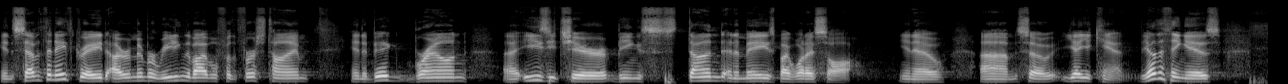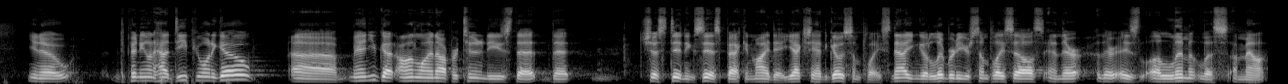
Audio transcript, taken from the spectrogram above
in seventh and eighth grade, I remember reading the Bible for the first time in a big brown uh, easy chair being stunned and amazed by what I saw. You know, um, so yeah, you can. The other thing is, you know, depending on how deep you want to go, uh, man, you've got online opportunities that that just didn't exist back in my day. You actually had to go someplace. Now you can go to Liberty or someplace else, and there there is a limitless amount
